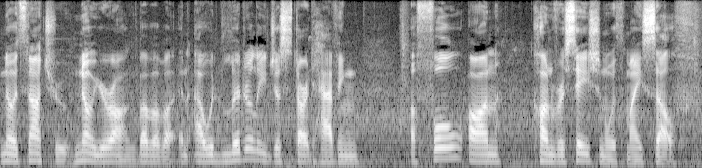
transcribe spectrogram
No, it's not true. No, you're wrong. Blah blah blah. And I would literally just start having a full-on conversation with myself.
